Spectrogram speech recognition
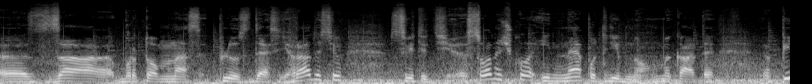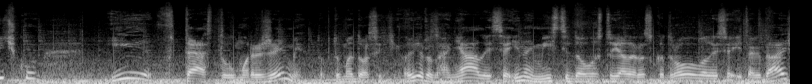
е, За бортом у нас плюс 10 градусів, світить сонечко і не потрібно вмикати пічку. І в тестовому режимі, тобто ми досить і розганялися, і на місці довго стояли, розкадровувалися і так далі.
